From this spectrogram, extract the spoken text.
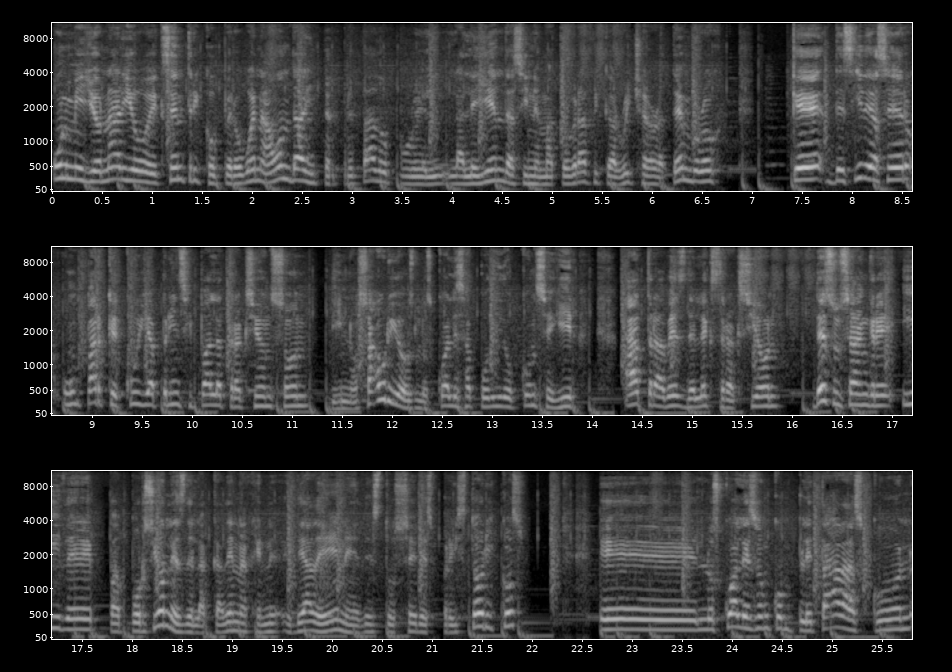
un millonario excéntrico pero buena onda, interpretado por la leyenda cinematográfica Richard Attenborough, que decide hacer un parque cuya principal atracción son dinosaurios, los cuales ha podido conseguir a través de la extracción de su sangre y de porciones de la cadena de ADN de estos seres prehistóricos. Eh, los cuales son completadas con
